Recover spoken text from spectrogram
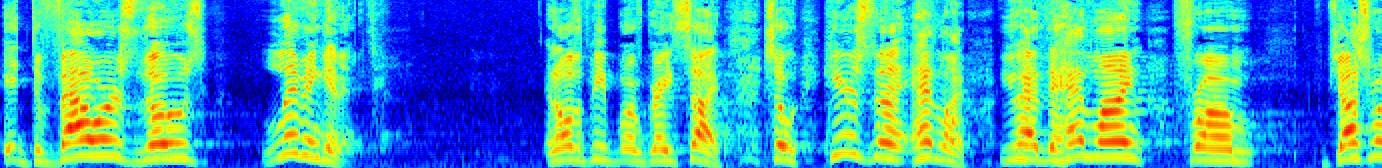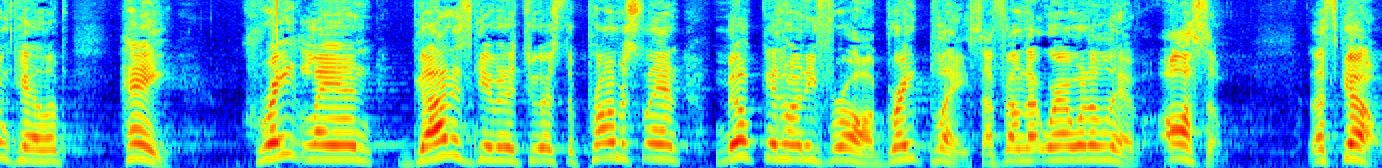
it devours those living in it. And all the people of great size. So here's the headline. You have the headline from Joshua and Caleb Hey, great land. God has given it to us, the promised land, milk and honey for all. Great place. I found out where I want to live. Awesome. Let's go.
